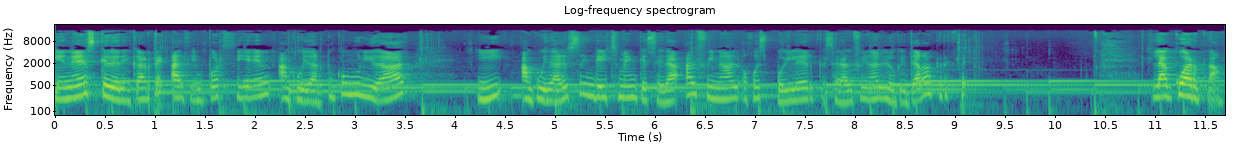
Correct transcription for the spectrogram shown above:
Tienes que dedicarte al 100% a cuidar tu comunidad y a cuidar ese engagement que será al final, ojo spoiler, que será al final lo que te haga crecer. La cuarta.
